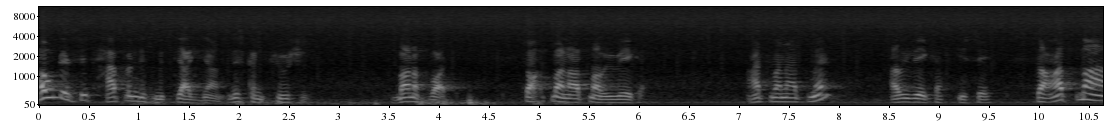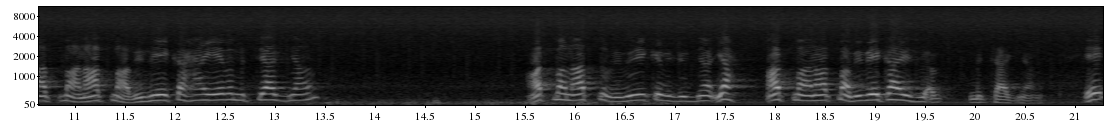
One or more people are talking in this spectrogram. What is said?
how does it happen, this Mithya Jnanam, this confusion? Born of what? So Atman Atma Viveka. Atman Atma Aviveka, you say. So Atma Atma Anatma Aviveka eva Mithya Jnanam. Atma Anatma Viveka Vijujnana. Yeah. Atma, Anatma, Viveka is Mithya Jnanam. Hey,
